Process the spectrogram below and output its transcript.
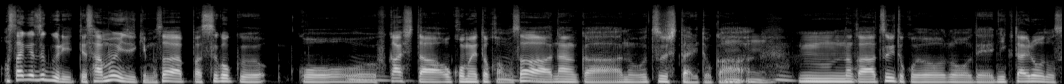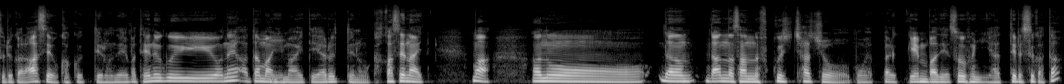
お酒作りって寒い時期もさ、やっぱすごく、こう、うんふかしたお米とかをさ、なんか、あの、移したりとか、うんうーん、なんか暑いところで肉体労働するから汗をかくっていうので、まあ、手ぬぐいをね、頭に巻いてやるっていうのも欠かせない。まあ、あのー旦旦那さんの副社長もやっぱり現場でそういうふうにやってる姿。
